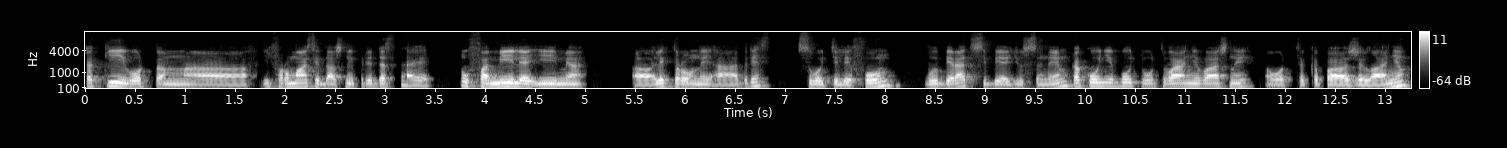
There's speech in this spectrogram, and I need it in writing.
какие вот там информации должны предоставить. Ну, фамилия, имя, электронный адрес, свой телефон, выбирать себе username какой-нибудь, вот вам важный, вот по желанию.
